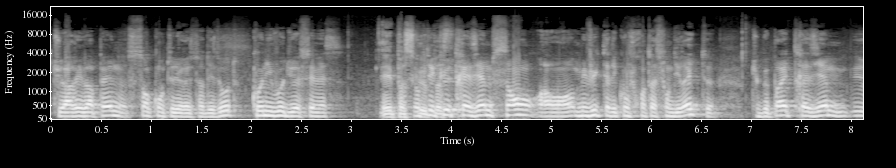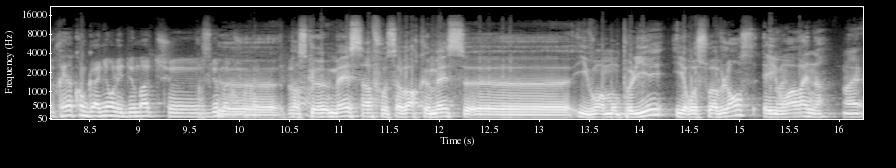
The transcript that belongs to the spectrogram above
Tu arrives à peine, sans compter les résultats des autres, qu'au niveau du SMS. Et parce Donc que, tu n'es parce- que 13e sans. en- mais vu que tu as des confrontations directes, tu peux pas être 13e rien qu'en gagnant les deux matchs. euh, Parce deux matchs. que, parce que Metz, il faut savoir que Metz, euh, ils vont à Montpellier, ils reçoivent Lens et ils vont à Rennes. Ouais.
